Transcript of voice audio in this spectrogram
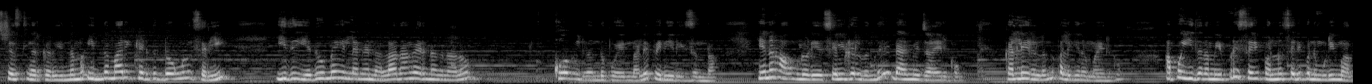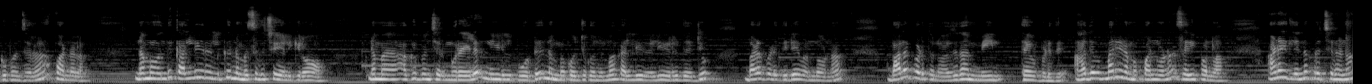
ஸ்ட்ரெஸ்ஸில் இருக்கிறது இந்த மாதிரி இந்த மாதிரி எடுத்துக்கிட்டவங்களும் சரி இது எதுவுமே இல்லைங்க நல்லா தாங்க இருந்தாங்கனாலும் கோவிட் வந்து போயிருந்தாலே பெரிய ரீசன் தான். ஏன்னா அவங்களுடைய செல்கள் வந்து டேமேஜ் ஆகிருக்கும் கல்லீரல் வந்து பலகீனம் ஆகிருக்கும் அப்போ இதை நம்ம எப்படி சரி பண்ணணும் சரி பண்ண முடியுமா அக்குபஞ்சர்லாம் பண்ணலாம். நம்ம வந்து கல்லீரலுக்கு நம்ம சிகிச்சை அளிக்கிறோம். நம்ம அக்குபஞ்சர் முறையில் நீடில் போட்டு நம்ம கொஞ்சம் கொஞ்சமாக கல்லீரலையும் இருதயத்தையும் பலப்படுத்திட்டே வந்தோம்னா பலப்படுத்தணும். அதுதான் மெயின் தேவைப்படுது. அது மாதிரி நம்ம பண்ணோன்னா சரி பண்ணலாம். ஆனால் இதில் என்ன பிரச்சனைனா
